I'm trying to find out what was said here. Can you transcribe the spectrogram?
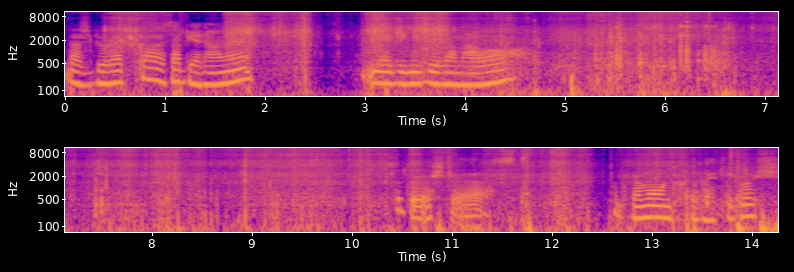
Na zbióreczka zabieramy. Miedzi nigdy za mało. Co to jeszcze jest? Od remontu chyba jakiegoś.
